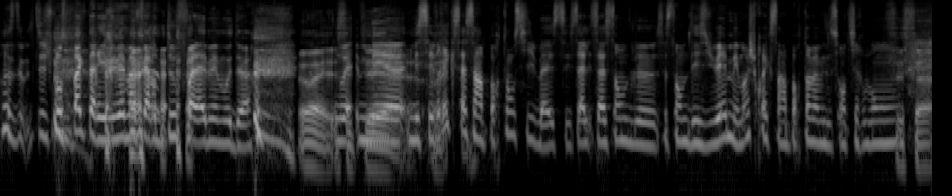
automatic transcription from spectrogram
je pense pas que tu arrivais même à faire deux fois la même odeur. Ouais, mais euh, mais c'est vrai que ça c'est important aussi. Bah, ça, ça, semble, ça semble désuet, mais moi je crois que c'est important même de sentir bon. C'est ça.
